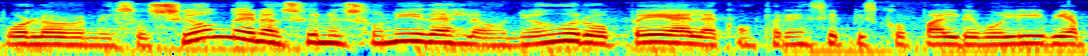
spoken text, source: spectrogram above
por la Organización de Naciones Unidas, la Unión Europea, la Conferencia Episcopal de Bolivia,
